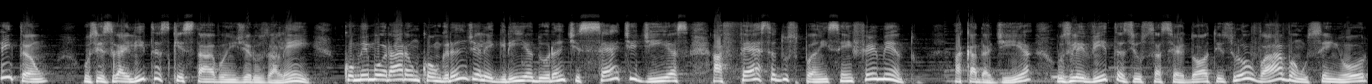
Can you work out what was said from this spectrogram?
Então, os israelitas que estavam em Jerusalém comemoraram com grande alegria durante sete dias a festa dos pães sem fermento a cada dia, os levitas e os sacerdotes louvavam o Senhor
